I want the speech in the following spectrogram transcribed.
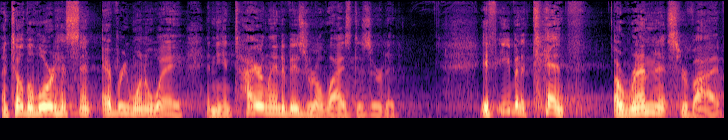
until the Lord has sent everyone away, and the entire land of Israel lies deserted. If even a tenth, a remnant survive,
